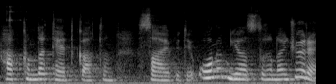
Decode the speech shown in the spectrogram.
haqqında tədqiqatın sahibidir. Onun yazdığına görə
